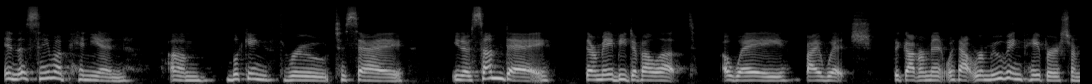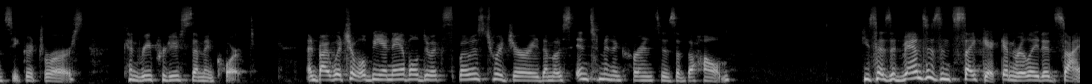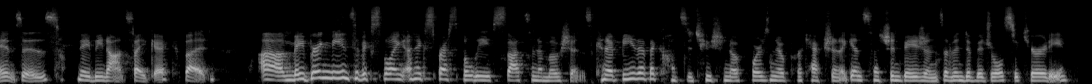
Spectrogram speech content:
in the same opinion, um, looking through to say, you know, someday there may be developed a way by which the government, without removing papers from secret drawers, can reproduce them in court, and by which it will be enabled to expose to a jury the most intimate occurrences of the home. He says advances in psychic and related sciences, maybe not psychic, but um, may bring means of exploring unexpressed beliefs, thoughts, and emotions. Can it be that the Constitution affords no protection against such invasions of individual security?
